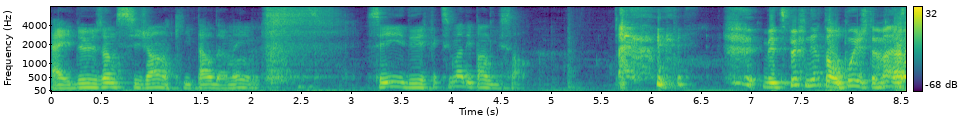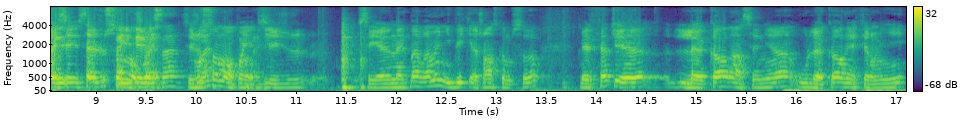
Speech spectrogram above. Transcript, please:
Hey, deux hommes cisgenres qui parlent de même. C'est effectivement des pentes glissantes. Mais tu peux finir ton point justement. C'est juste ça mon point. C'est juste Ouais. ça mon point. C'est honnêtement vraiment une idée que je lance comme ça. Mais le fait que le corps enseignant ou le corps infirmier,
